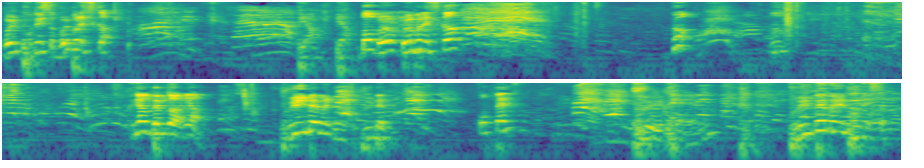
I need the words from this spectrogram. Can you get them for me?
뭘 보냈어? 뭘 보냈을까? 뺨, 뺨. 뭐, 뭘, 뭘 보냈을까? 어? 어? 그냥 뱀도 아니야. 불뱀을 보냈어, 불뱀. 꽃뱀? 불뱀. 불뱀을 보냈어.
